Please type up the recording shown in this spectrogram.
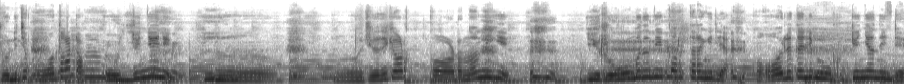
പൊണിച്ച് പോത്തോട്ടോ കൊല്ലും ഒരുതിക്ക് അവിടെ കൊടന്നോ നീ? ഈ റൂമിൽ നിന്ന് നീ പുറത്തിറങ്ങില്ല. കോലത്തല്ലി മുറിക്കും ഞാൻ നിന്റെ.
